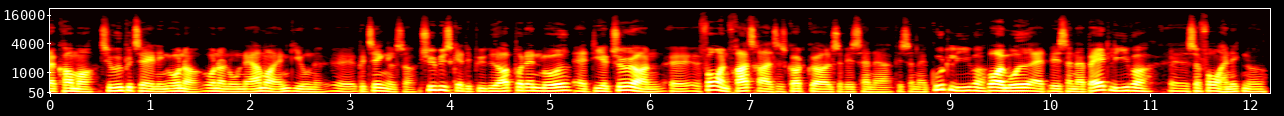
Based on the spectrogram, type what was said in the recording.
der kommer til udbetaling under, under nogle nærmere angivende øh, betingelser. Typisk er det bygget op på den måde, at direktøren øh, får en fratrædelsesgodtgørelse, hvis han er, hvis han er good lever, hvorimod at hvis han er bad lever, øh, så får han ikke noget.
